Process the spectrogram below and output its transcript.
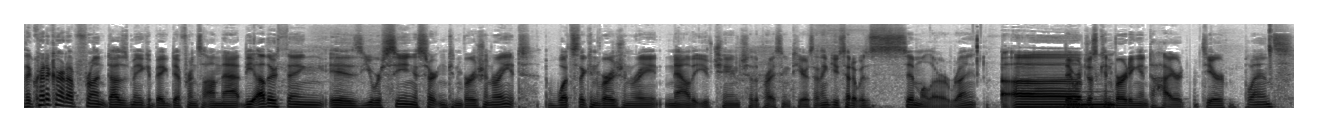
The credit card up front does make a big difference on that. The other thing is you were seeing a certain conversion rate. What's the conversion rate now that you've changed to the pricing tiers? I think you said it was similar, right? Um, they were just um, converting into higher tier plans,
